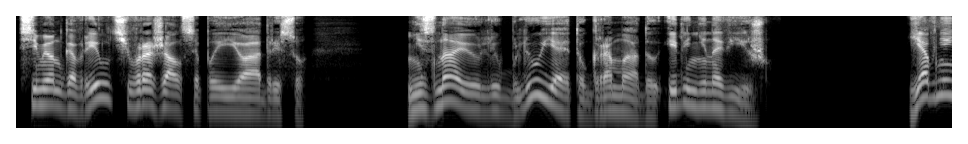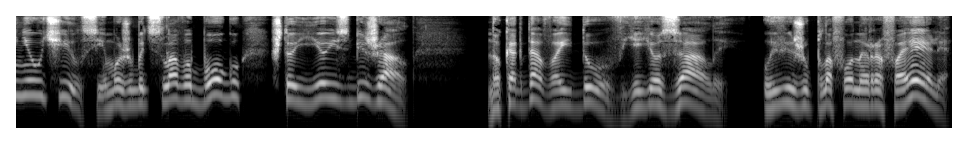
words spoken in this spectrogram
Семен Гаврилович выражался по ее адресу. «Не знаю, люблю я эту громаду или ненавижу. Я в ней не учился, и, может быть, слава Богу, что ее избежал. Но когда войду в ее залы, увижу плафоны Рафаэля,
